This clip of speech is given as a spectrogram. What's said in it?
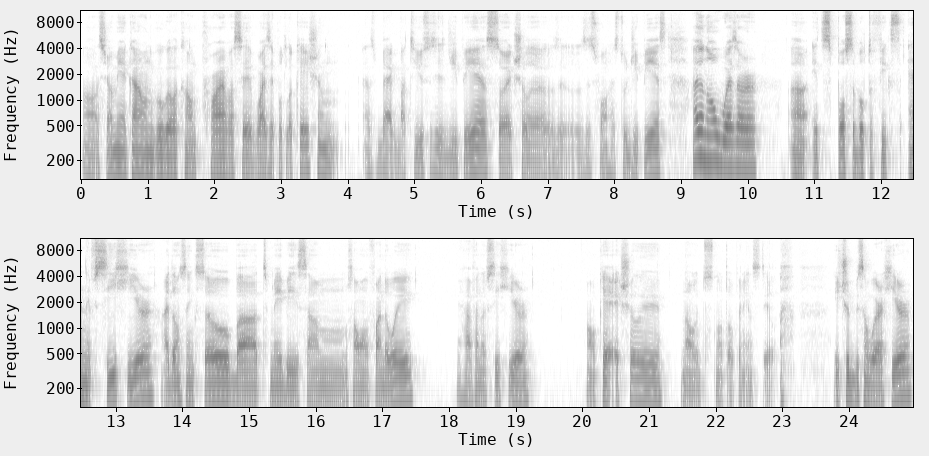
Uh, Xiaomi account Google account privacy why they put location as back but uses his GPS so actually uh, this phone has two GPS I don't know whether uh, it's possible to fix NFC here. I don't think so but maybe some someone find a way. You have NFC here. Okay actually no it's not opening still. It should be somewhere here.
